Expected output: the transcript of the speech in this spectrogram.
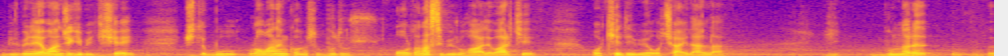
birbirine yabancı gibi iki şey işte bu romanın konusu budur. Orada nasıl bir ruh hali var ki o kedi ve o çaylarla bunları e,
